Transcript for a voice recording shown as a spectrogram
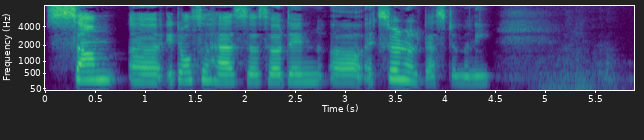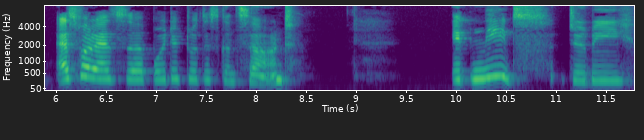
some uh, it also has a certain external testimony as far as uh, poetic truth is concerned, it needs to be,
